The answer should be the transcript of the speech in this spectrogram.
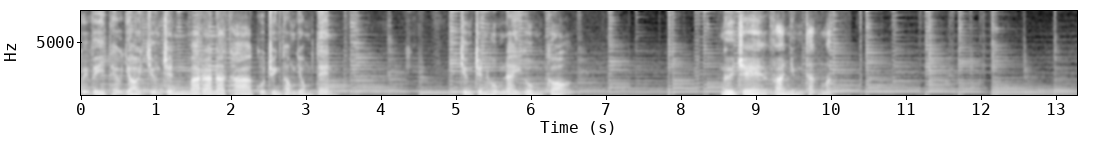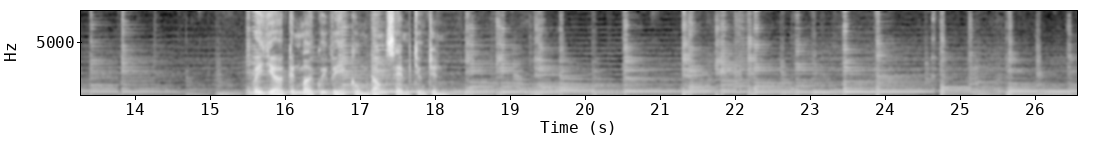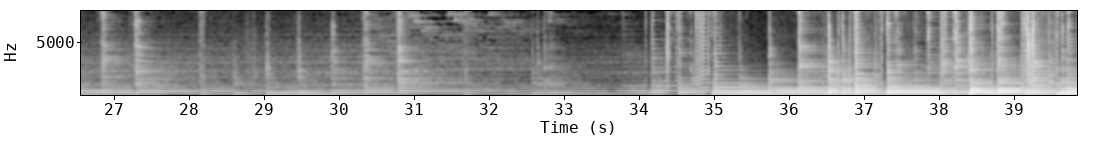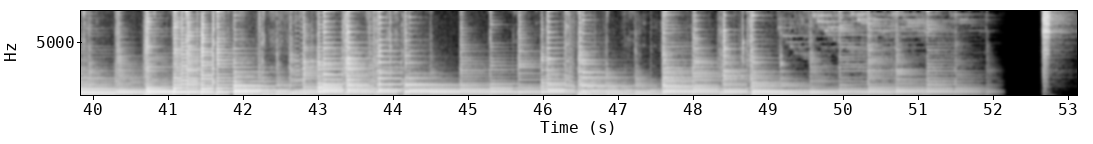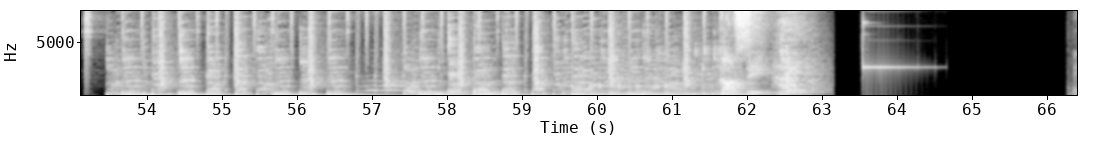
quý vị theo dõi chương trình Maranatha của truyền thông dòng tên. Chương trình hôm nay gồm có Người trẻ và những thắc mắc Bây giờ kính mời quý vị cùng đón xem chương trình.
